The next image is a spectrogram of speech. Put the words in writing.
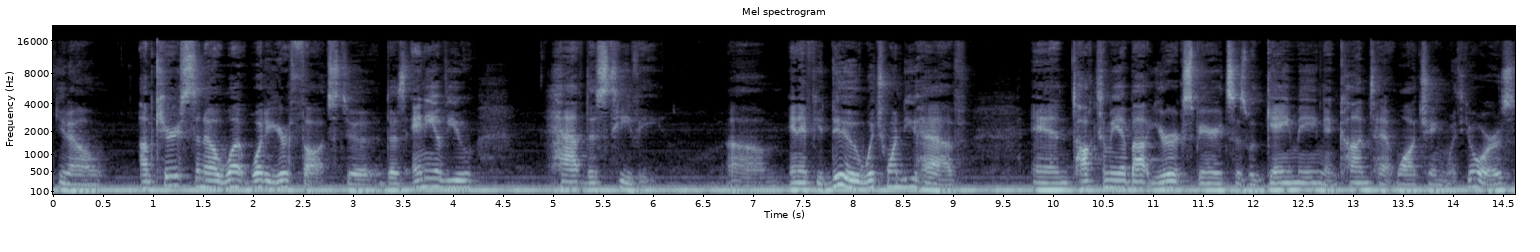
you know, I'm curious to know what what are your thoughts? Do, does any of you have this TV? Um, and if you do, which one do you have? And talk to me about your experiences with gaming and content watching with yours.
